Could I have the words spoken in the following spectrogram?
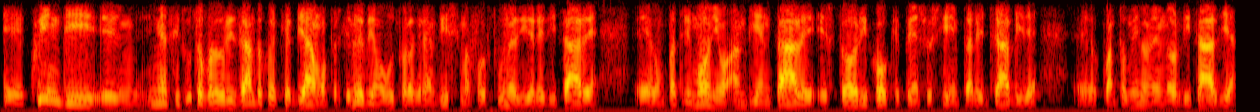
E quindi eh, innanzitutto valorizzando quel che abbiamo, perché noi abbiamo avuto la grandissima fortuna di ereditare eh, un patrimonio ambientale e storico che penso sia impareggiabile, eh, quantomeno nel nord Italia.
